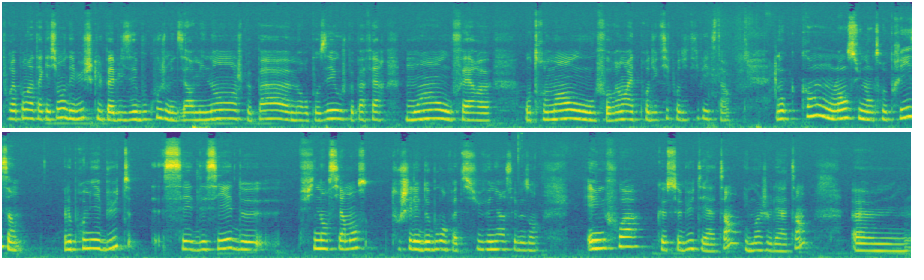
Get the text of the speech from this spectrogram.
Pour répondre à ta question, au début, je culpabilisais beaucoup. Je me disais, oh mais non, je peux pas me reposer ou je peux pas faire moins ou faire autrement, où il faut vraiment être productif, productif, etc. Donc quand on lance une entreprise, le premier but, c'est d'essayer de financièrement toucher les deux bouts, en fait, subvenir à ses besoins. Et une fois que ce but est atteint, et moi je l'ai atteint, euh,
